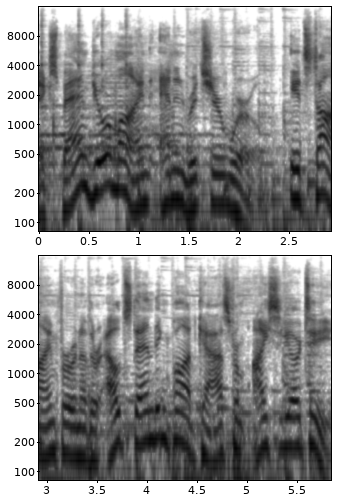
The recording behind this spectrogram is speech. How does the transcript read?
Expand your mind and enrich your world. It's time for another outstanding podcast from ICRT.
